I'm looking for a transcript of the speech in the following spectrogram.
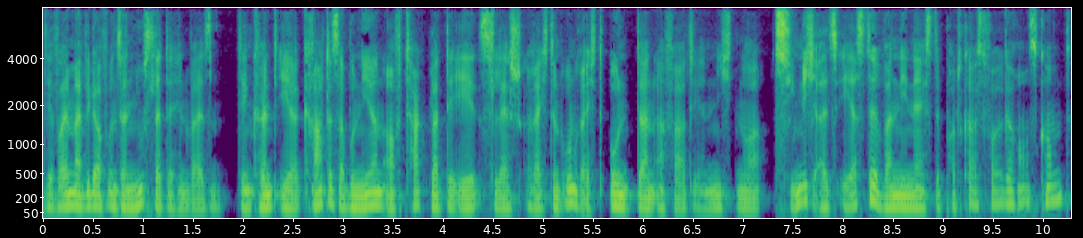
wir wollen mal wieder auf unseren Newsletter hinweisen. Den könnt ihr gratis abonnieren auf tagblatt.de slash Recht und Unrecht. Und dann erfahrt ihr nicht nur ziemlich als Erste, wann die nächste Podcast-Folge rauskommt,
